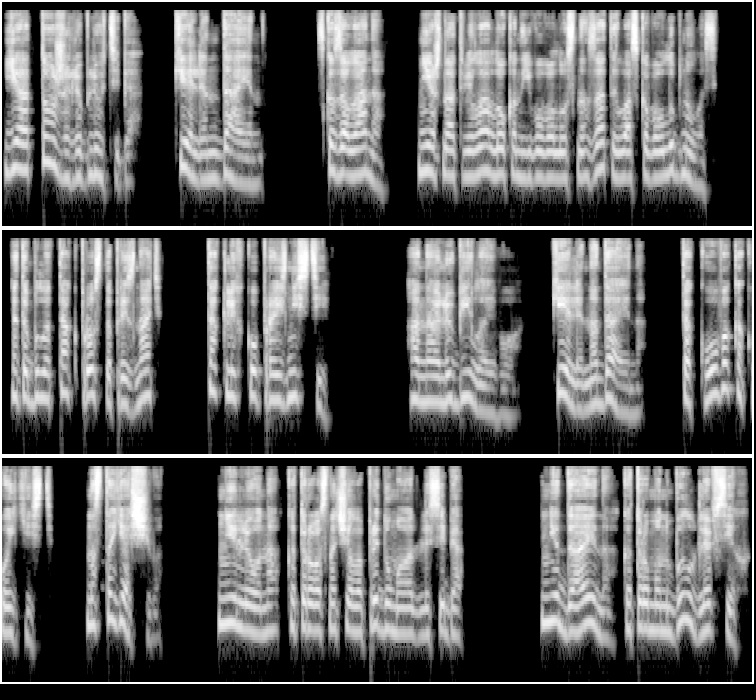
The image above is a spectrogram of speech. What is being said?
«Я тоже люблю тебя, Келлен Дайен», — сказала она. Нежно отвела локон его волос назад и ласково улыбнулась. Это было так просто признать, так легко произнести. Она любила его, Келлина Дайна, такого, какой есть, настоящего. Не Лена, которого сначала придумала для себя. Не Дайна, которым он был для всех.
